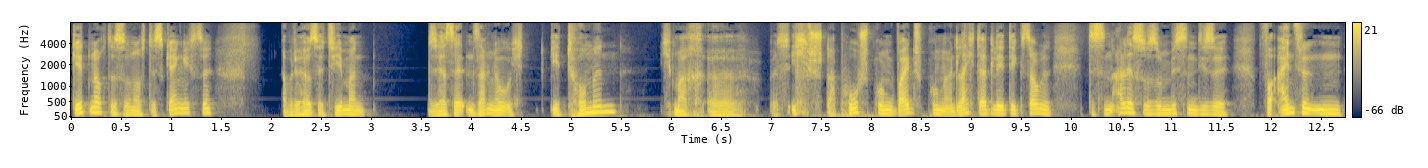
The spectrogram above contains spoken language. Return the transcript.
geht noch, das ist so noch das Gängigste. Aber du hörst jetzt jemand sehr selten sagen, oh, ich gehe turnen, ich mache äh, weiß ich, Stabhochsprung, Weitsprung, Leichtathletik, das sind alles so, so ein bisschen diese vereinzelten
